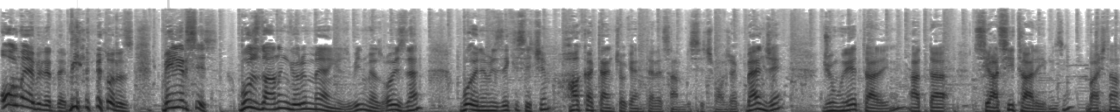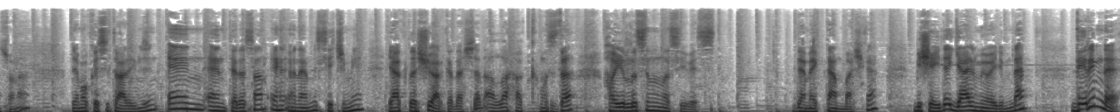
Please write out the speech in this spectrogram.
Olmayabilir de. Bilmiyoruz. Belirsiz. Buzdağının görünmeyen yüzü bilmiyoruz. O yüzden bu önümüzdeki seçim hakikaten çok enteresan bir seçim olacak. Bence Cumhuriyet tarihinin hatta siyasi tarihimizin baştan sona demokrasi tarihimizin en enteresan, en önemli seçimi yaklaşıyor arkadaşlar. Allah hakkımızda hayırlısını nasip etsin. Demekten başka bir şey de gelmiyor elimden. Derim de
